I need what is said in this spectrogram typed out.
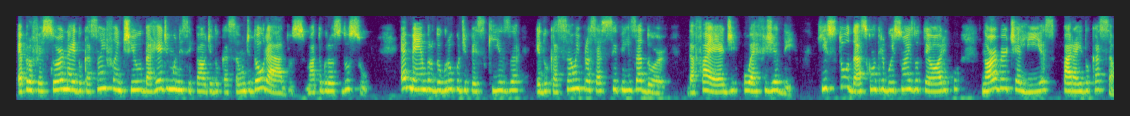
É professor na educação infantil da Rede Municipal de Educação de Dourados, Mato Grosso do Sul. É membro do grupo de pesquisa Educação e Processo Civilizador, da FAED, UFGD, que estuda as contribuições do teórico Norbert Elias para a educação.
